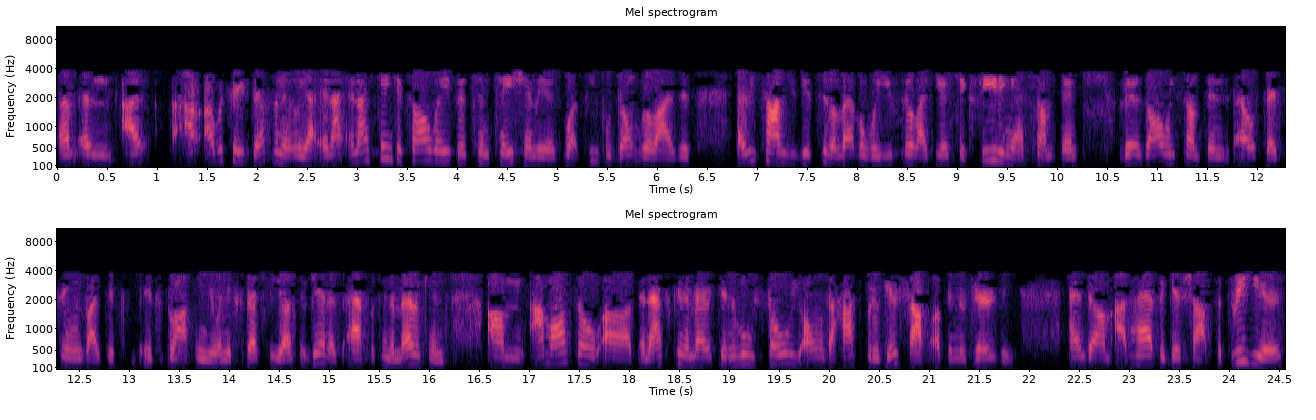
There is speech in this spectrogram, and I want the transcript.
Um, and I, I, I would say definitely, and I, and I think it's always a temptation. There is what people don't realize is every time you get to the level where you feel like you're succeeding at something, there's always something else that seems like it's it's blocking you, and especially us again as African Americans. Um, I'm also uh, an African American who solely owned a hospital gift shop up in New Jersey, and um, I've had the gift shop for three years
